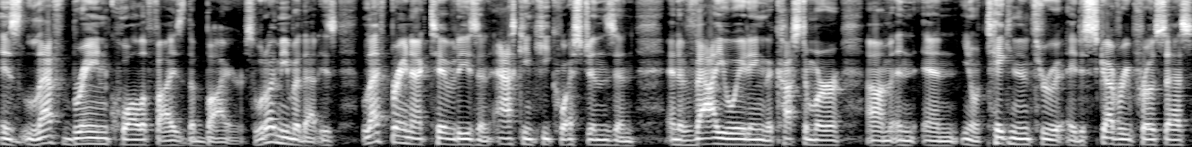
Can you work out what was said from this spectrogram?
is left brain qualifies the buyer. So what do I mean by that? Is left brain activities and asking key questions and and evaluating the customer um, and and you know taking them through a discovery process.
